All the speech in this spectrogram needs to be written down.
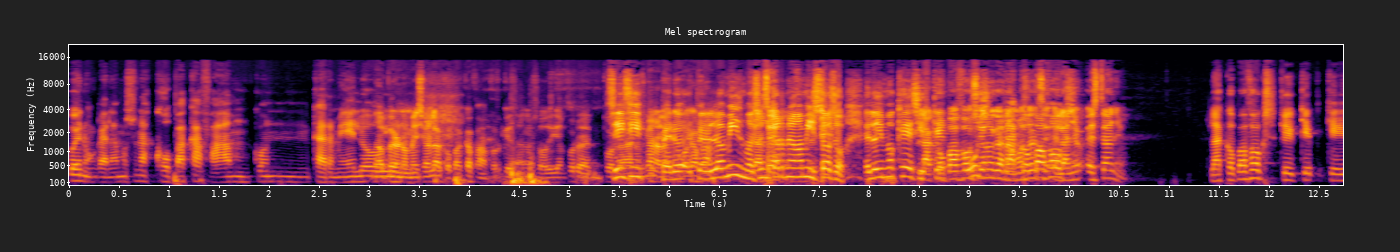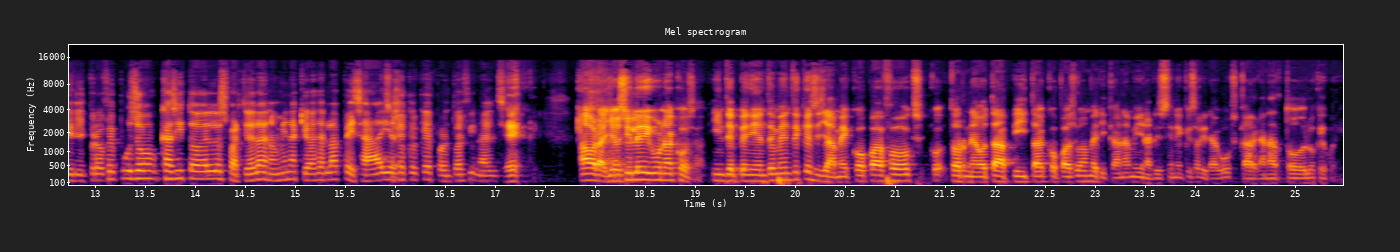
Bueno, ganamos una Copa Cafam con Carmelo. No, y- pero no menciona la Copa Cafán porque nos odian por, por Sí, sí, pero, pero es lo mismo, es un torneo sí. amistoso. Es lo mismo que decir La que, Copa Fox que nos la ganamos Copa el, el Fox, año, este año. La Copa Fox, que, que, que el profe puso casi todos los partidos de la nómina que iba a ser la pesada y Sí. eso creo que de pronto al final... Sí. Ahora, yo sí le digo una cosa, independientemente que se llame Copa Fox, Torneo Tapita, Copa Sudamericana, Millonarios tiene que salir a buscar ganar todo lo que juegue.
